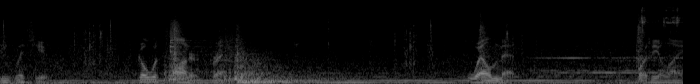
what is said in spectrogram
be with you. Go with honor, friend. Well met. For the Alliance.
